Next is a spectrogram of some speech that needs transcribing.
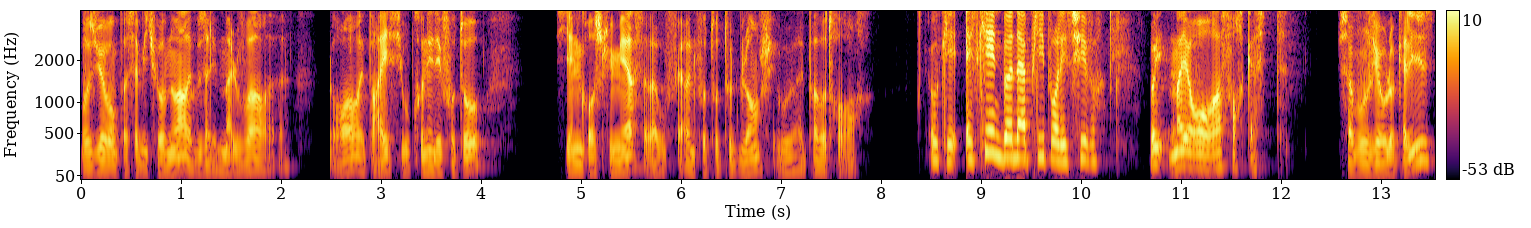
vos yeux vont pas s'habituer au noir et vous allez mal voir euh, l'aurore. Et pareil, si vous prenez des photos, s'il y a une grosse lumière, ça va vous faire une photo toute blanche et vous verrez pas votre aurore. Ok. Est-ce qu'il y a une bonne appli pour les suivre? Oui, My Aurora Forecast. Ça vous géolocalise,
